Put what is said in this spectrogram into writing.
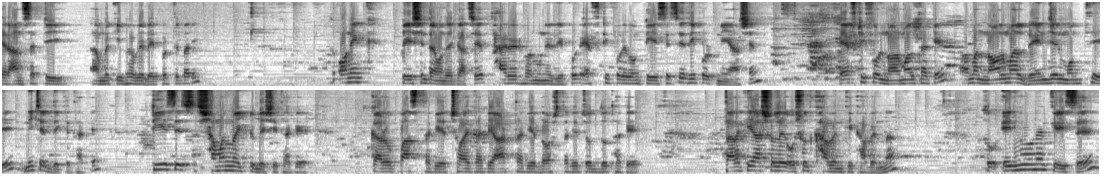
এর আনসারটি আমরা কীভাবে বের করতে পারি। অনেক পেশেন্ট আমাদের কাছে থাইরয়েড হরমোনের রিপোর্ট এফটি ফোর এবং টিএসএস এর রিপোর্ট নিয়ে আসেন। এফটি ফোর নর্মাল থাকে, আমার নর্মাল রেঞ্জের মধ্যে নিচের দিকে থাকে। টিএসএস সামান্য একটু বেশি থাকে। কারও পাঁচ থাকে, ছয় থাকে, আট থাকে, দশ থাকে, চোদ্দ থাকে। তারা কি আসলে ওষুধ খাবেন কি খাবেন না? তো এই ধরনের কেসে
